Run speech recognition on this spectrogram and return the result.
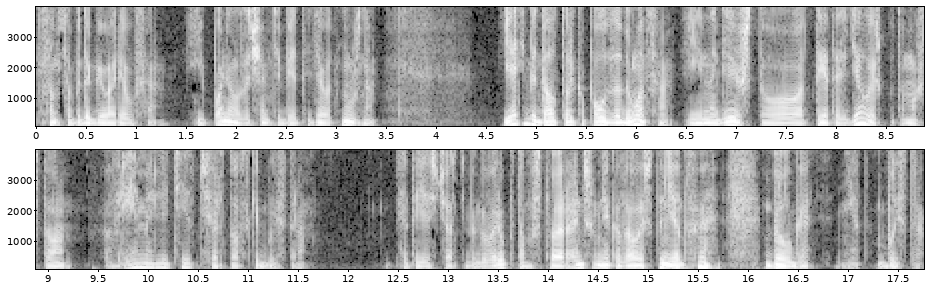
сам с собой договорился и понял, зачем тебе это делать нужно. Я тебе дал только повод задуматься, и надеюсь, что ты это сделаешь, потому что время летит чертовски быстро. Это я сейчас тебе говорю, потому что раньше мне казалось, что нет. Долго. Нет, быстро.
